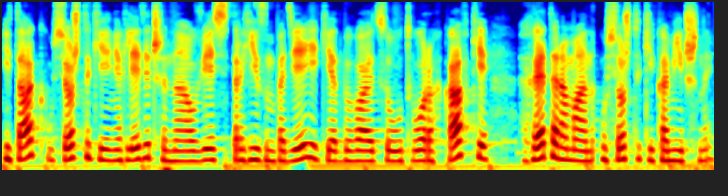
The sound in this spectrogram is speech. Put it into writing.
І так усё ж такі нягледзячы на ўвесь трагізм падзей, які адбываюцца ў творах кафкі, гэты раман усё ж такі камічны.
